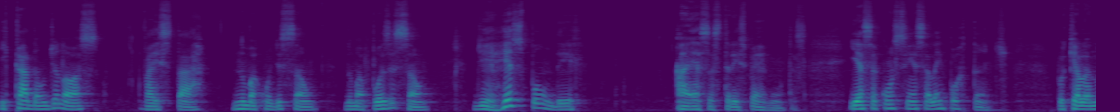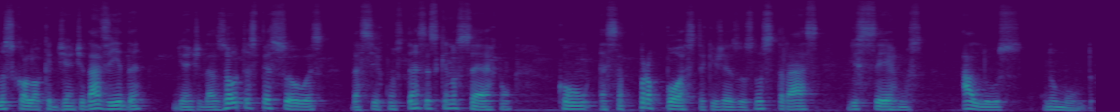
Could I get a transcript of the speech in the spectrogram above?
E cada um de nós vai estar numa condição, numa posição de responder a essas três perguntas. E essa consciência é importante, porque ela nos coloca diante da vida, diante das outras pessoas, das circunstâncias que nos cercam, com essa proposta que Jesus nos traz de sermos a luz no mundo.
